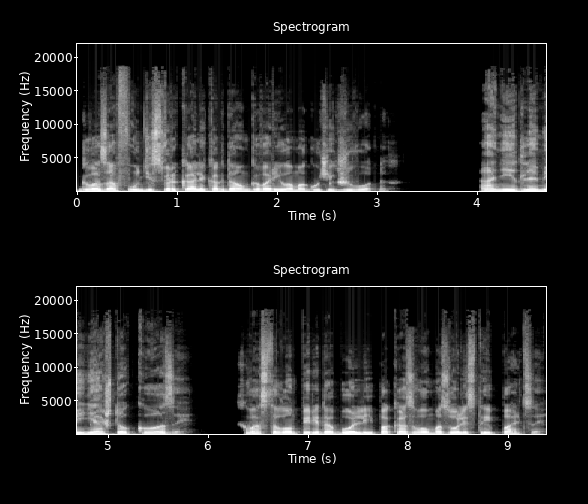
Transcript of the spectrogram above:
Глаза Фунди сверкали, когда он говорил о могучих животных. «Они для меня что козы», – хвастал он перед Аболли и показывал мозолистые пальцы.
